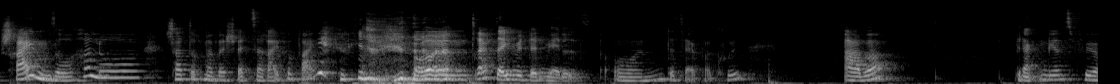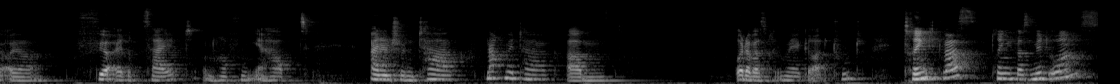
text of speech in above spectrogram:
schreiben. So, hallo, schaut doch mal bei Schwätzerei vorbei und trefft euch mit den Mädels. Und das wäre einfach cool. Aber bedanken wir uns für, euer, für eure Zeit und hoffen, ihr habt einen schönen Tag, Nachmittag, Abend oder was auch immer ihr gerade tut. Trinkt was, trinkt was mit uns.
